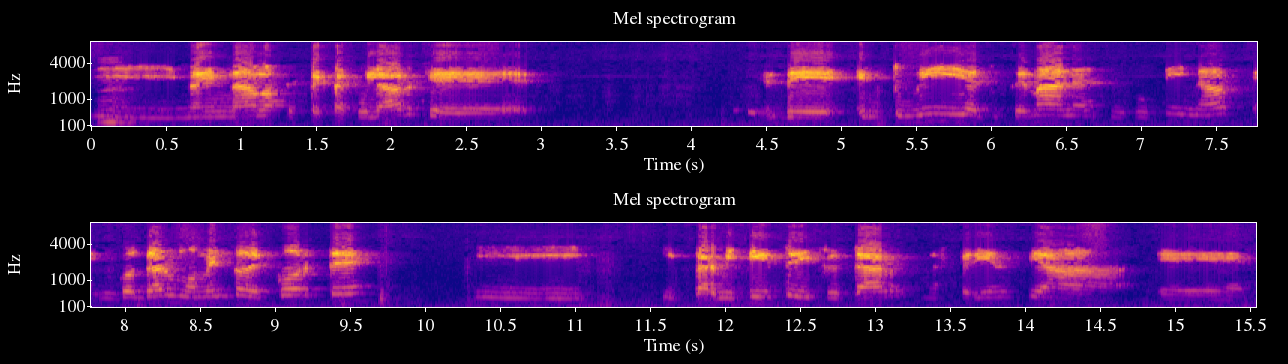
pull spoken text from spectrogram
y mm. no hay nada más espectacular que de en tu día, en tu semana, en tus rutinas, encontrar un momento de corte y, permitirte disfrutar una experiencia eh,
